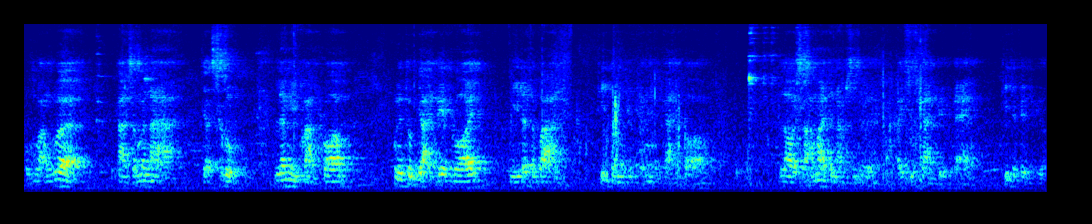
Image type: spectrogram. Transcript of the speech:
ผมหวังว่าการสัมมนาจะสรุปและมีความพร้อม เมื่อทุกอย่างเรียบร้อย มีรัฐบาลที่ดำเนินการต่อเราสามารถจะนำเสนอไปสู่การเปลี่ยนแปลงที่จะเป็นประโยชน์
